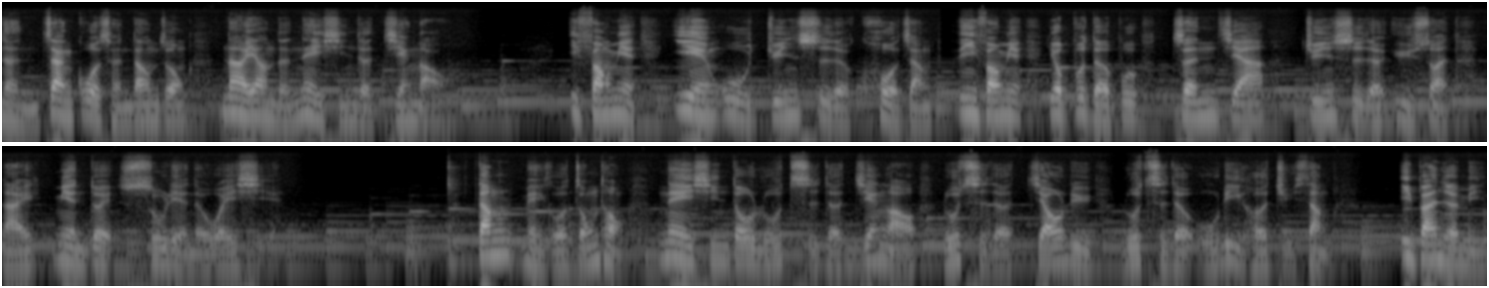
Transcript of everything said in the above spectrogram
冷战过程当中那样的内心的煎熬。一方面厌恶军事的扩张，另一方面又不得不增加军事的预算来面对苏联的威胁。当美国总统内心都如此的煎熬、如此的焦虑、如此的无力和沮丧，一般人民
